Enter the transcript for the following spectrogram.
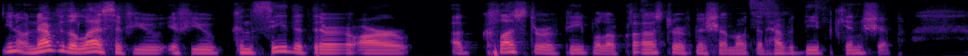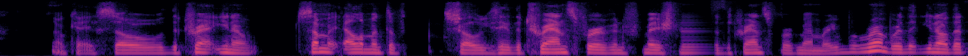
you know, nevertheless, if you if you concede that there are a cluster of people, a cluster of neshamot that have a deep kinship, okay, so the tra- you know some element of shall we say the transfer of information or the transfer of memory. Remember that you know that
